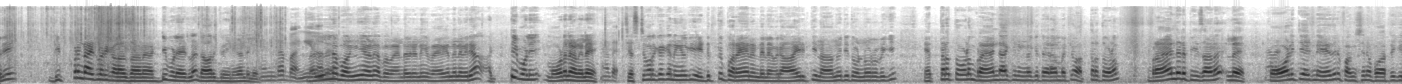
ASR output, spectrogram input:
ഒരു ഡിഫറെന്റ് ആയിട്ടുള്ള ഒരു കളേഴ്സ് ആണ്. അടിപൊളിയായിട്ടുള്ള ഡാർക്ക് ഗ്രീൻ കണ്ടില്ലേ? നല്ല ഭംഗിയാണ്. അപ്പൊ വേണ്ടവരുണ്ടെങ്കിൽ വേഗം തന്നെ വരിക. അടിപൊളി മോഡലാണ് അല്ലേ? ചെസ്റ്റ് വർക്കൊക്കെ നിങ്ങൾക്ക് എടുത്ത് പറയാനുണ്ടല്ലേ ഒരു ആയിരത്തി നാനൂറ്റി തൊണ്ണൂറ് രൂപയ്ക്ക് എത്രത്തോളം ബ്രാൻഡാക്കി നിങ്ങൾക്ക് തരാൻ പറ്റുമോ അത്രത്തോളം ബ്രാൻഡഡ് പീസാണ് അല്ലേ? ക്വാളിറ്റി ആയിട്ട് ഏതൊരു ഫംഗ്ഷനോ പാർട്ടിക്ക്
